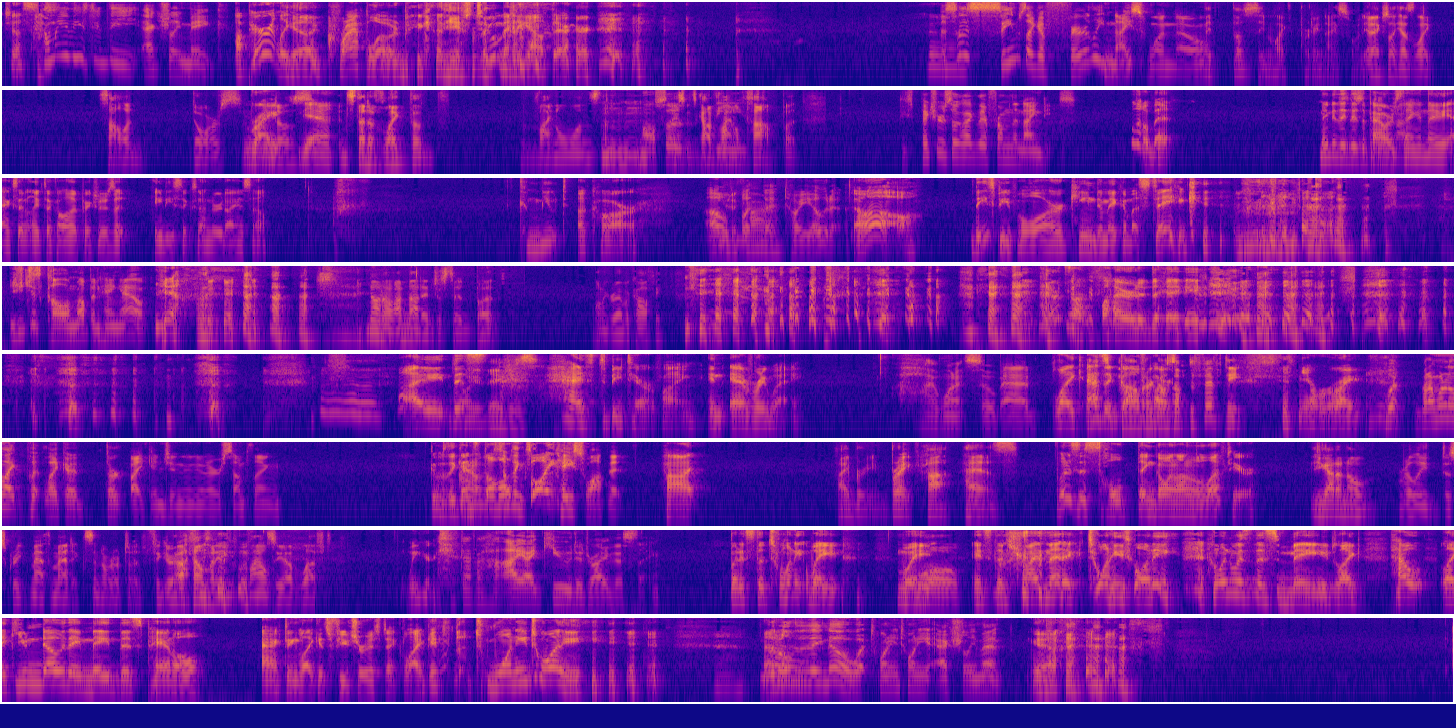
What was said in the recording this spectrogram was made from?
Just How many of these did they actually make? apparently a crap load because there's too many out there. This is, seems like a fairly nice one, though. It does seem like a pretty nice one. It actually has like solid doors, and Right, windows, yeah. Instead of like the vinyl ones. That Mhm. Also, actually, it's got a vinyl top, but These pictures look like they're from the 90s. A little bit. Maybe they did the pick powers 'em up. thing and they accidentally took all their pictures at 8600 ISL. Commute a car. Oh, Need a but the. Toyota. Oh, these people are keen to make a mistake. You should just call them up and hang out. yeah. no, no, I'm not interested. But want to grab a coffee? It's on fire today. I this has to be terrifying in every way. Oh, I want it so bad. Like as a That golf speedometer goes up to fifty. yeah, right. What? But I want to like put like a dirt bike engine in it or something. Goes against the know, whole something point. K swap it. Hot. Hybrid, brake, hot, has. What is this whole thing going on on the left here? You got to know really discrete mathematics in order to figure out how many miles you have left. Weird. You have to have a high IQ to drive this thing. But it's the 20 wait. Wait. Whoa. It's the Trimedic 2020. When was this made? Like how like you know they made this panel acting like it's futuristic. Like it's the 2020. Little did they know what 2020 actually meant. yeah.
